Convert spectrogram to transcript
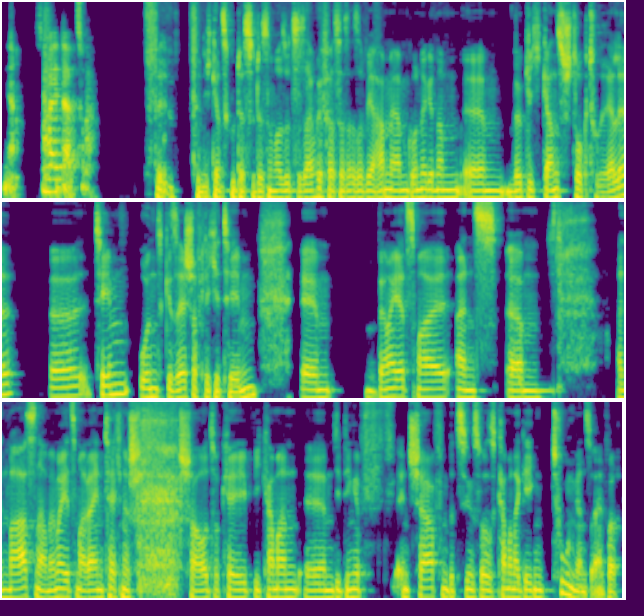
Ja, soweit dazu. Finde ich ganz gut, dass du das nochmal so zusammengefasst hast. Also wir haben ja im Grunde genommen ähm, wirklich ganz strukturelle äh, Themen und gesellschaftliche Themen. Ähm, wenn man jetzt mal ans ähm, an Maßnahmen, wenn man jetzt mal rein technisch schaut, okay, wie kann man ähm, die Dinge entschärfen, beziehungsweise was kann man dagegen tun, ganz einfach.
